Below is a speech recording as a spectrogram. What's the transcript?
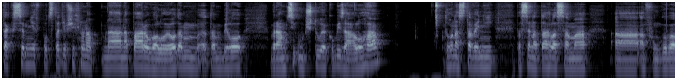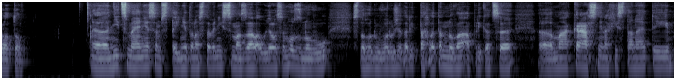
tak se mě v podstatě všechno na, na, napárovalo. Jo? Tam, tam bylo v rámci účtu jakoby záloha toho nastavení, ta se natáhla sama a, a fungovalo to. E, nicméně jsem stejně to nastavení smazal a udělal jsem ho znovu z toho důvodu, že tady tahle ta nová aplikace e, má krásně nachystané ty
